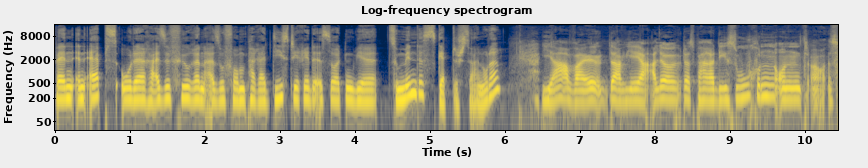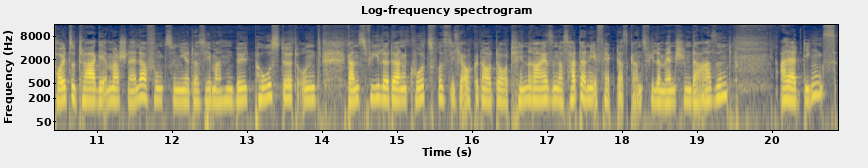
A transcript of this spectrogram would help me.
Wenn in Apps oder Reiseführern also vom Paradies die Rede ist, sollten wir zumindest skeptisch sein, oder? Ja, weil da wir ja alle das Paradies suchen und es heutzutage immer schneller funktioniert, dass jemand ein Bild postet und ganz viele dann kurzfristig auch genau dorthin reisen, das hat dann den Effekt, dass ganz viele Menschen da sind. Allerdings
